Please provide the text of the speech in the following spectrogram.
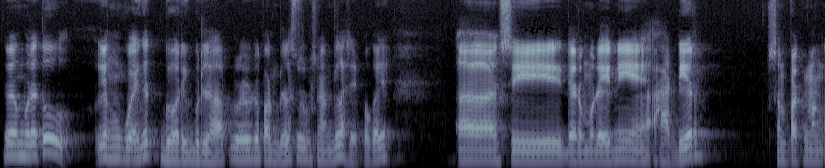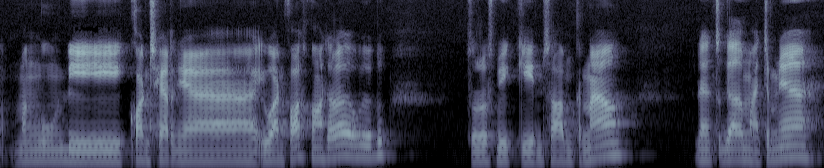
Dan muda tuh yang gue inget 2008 2018 2019 ya pokoknya eh si Dara Muda ini hadir sempat manggung di konsernya Iwan Fals kalau nggak salah waktu itu. Terus bikin salam kenal dan segala macamnya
